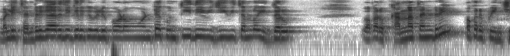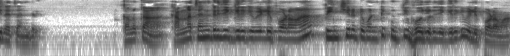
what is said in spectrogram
మళ్ళీ తండ్రి గారి దగ్గరికి వెళ్ళిపోవడం అంటే కుంతీదేవి జీవితంలో ఇద్దరు. ఒకరు కన్న తండ్రి ఒకరు పెంచిన తండ్రి. కనుక కన్న తండ్రి దగ్గరికి వెళ్ళిపోవడమా పెంచినటువంటి కుంతిభోజుడి దగ్గరికి వెళ్ళిపోవడమా?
